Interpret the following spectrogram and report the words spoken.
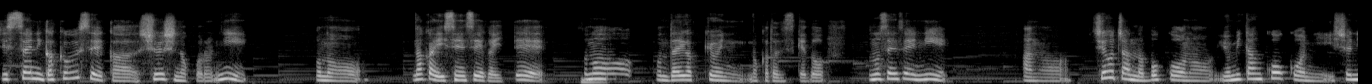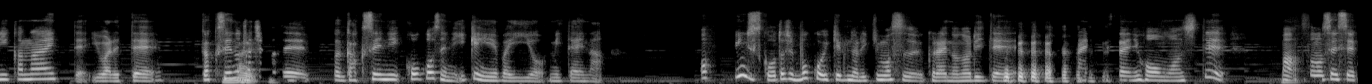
実際に学部生か修士の頃にこの仲いい先生がいてそのこの大学教員の方ですけどその先生に「あのしほちゃんの母校の読谷高校に一緒に行かない?」って言われて学生の立場で学生に高校生に意見言えばいいよみたいな「あいいんですか？私母校行けるなら行きます」くらいのノリで はい、実際に訪問して、まあ、その先生、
